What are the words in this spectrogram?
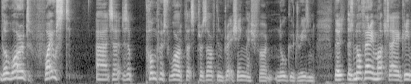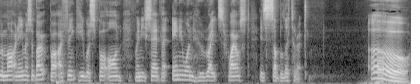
The word whilst, uh, it's, a, it's a pompous word that's preserved in British English for no good reason. There, there's not very much I agree with Martin Amis about, but I think he was spot on when he said that anyone who writes whilst is subliterate. Oh.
